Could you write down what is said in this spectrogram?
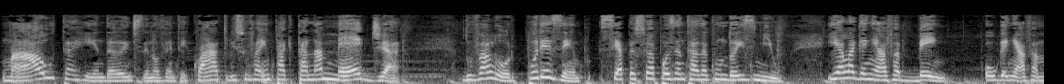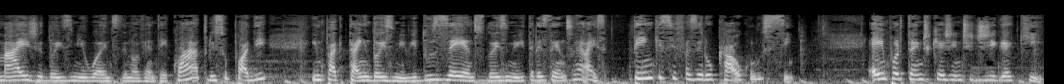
uma alta renda antes de 94, isso vai impactar na média do valor. Por exemplo, se a pessoa é aposentada com 2 mil e ela ganhava bem ou ganhava mais de 2 mil antes de 94, isso pode impactar em 2.200, 2.300 reais. Tem que se fazer o cálculo, sim. É importante que a gente diga que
